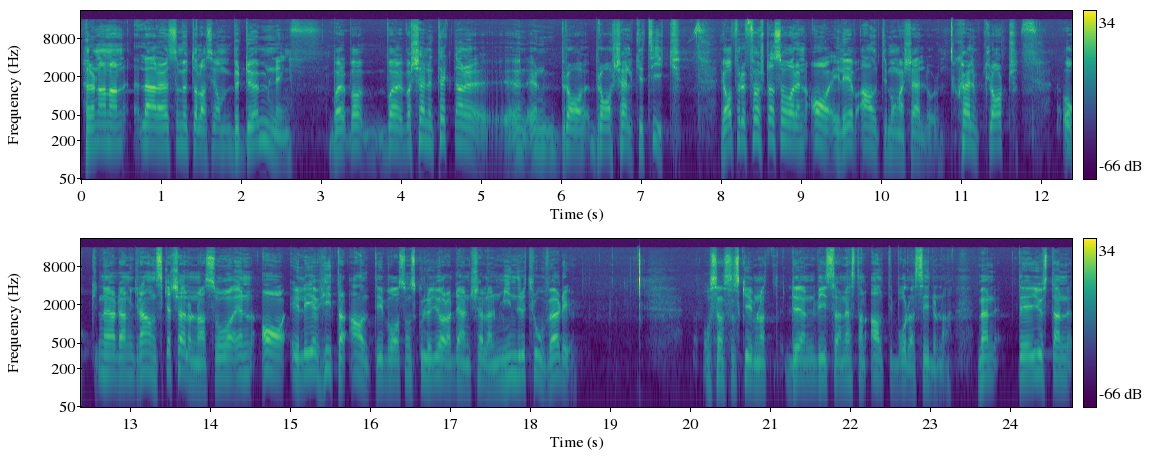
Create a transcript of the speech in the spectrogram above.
Här är en annan lärare som uttalar sig om bedömning. Vad, vad, vad, vad kännetecknar en, en bra, bra källkritik? Ja, för det första så har en A-elev alltid många källor. Självklart. Och när den granskar källorna så en A-elev hittar alltid vad som skulle göra den källan mindre trovärdig. Och sen så skriver man att den visar nästan alltid båda sidorna. Men det är just den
